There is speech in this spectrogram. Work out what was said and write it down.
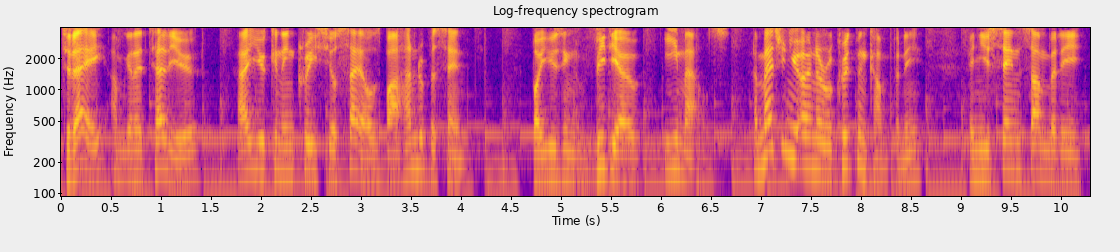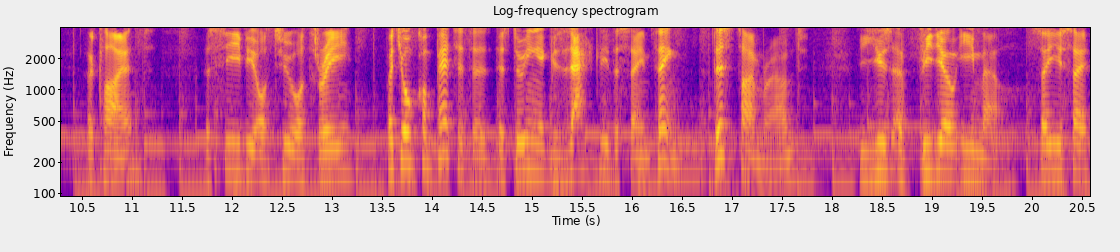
Today, I'm going to tell you how you can increase your sales by 100% by using video emails. Imagine you own a recruitment company and you send somebody, a client, a CV or two or three, but your competitor is doing exactly the same thing. This time around, you use a video email. So you say,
